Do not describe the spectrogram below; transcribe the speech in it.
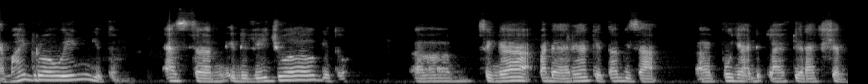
am I growing gitu, Hmm. as an individual gitu, Um, sehingga pada akhirnya kita bisa uh, punya life direction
